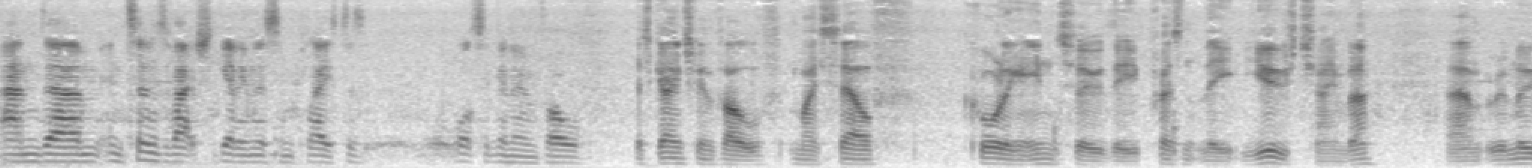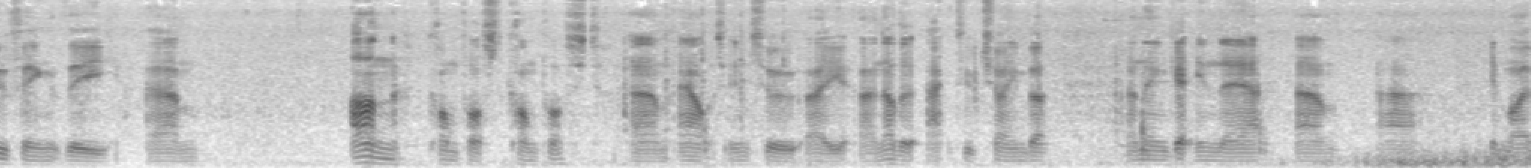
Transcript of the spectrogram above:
And um, in terms of actually getting this in place, does, what's it going to involve? It's going to involve myself crawling into the presently used chamber, um, removing the um, uncompost compost um, out into a, another active chamber, and then getting there um, uh, in my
